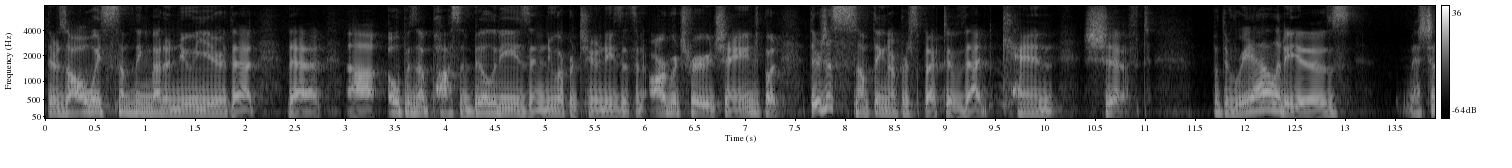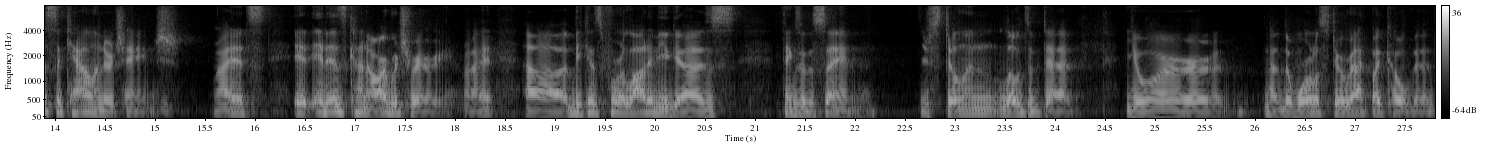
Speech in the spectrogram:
There's always something about a new year that that uh, opens up possibilities and new opportunities. It's an arbitrary change, but there's just something in our perspective that can shift. But the reality is, it's just a calendar change, right? It's it, it is kind of arbitrary, right? Uh, because for a lot of you guys, things are the same. You're still in loads of debt. You're the world is still racked by COVID.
